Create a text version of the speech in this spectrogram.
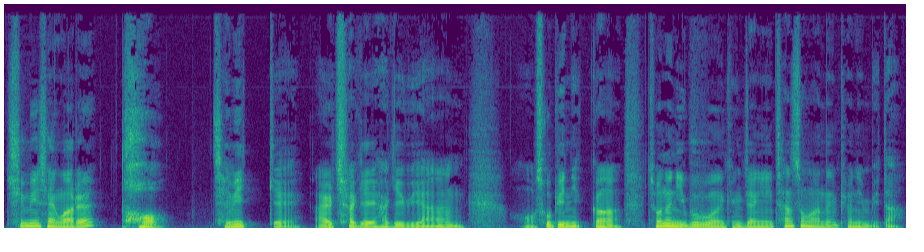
취미 생활을 더 재밌게, 알차게 하기 위한 어, 소비니까 저는 이 부분 굉장히 찬성하는 편입니다.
